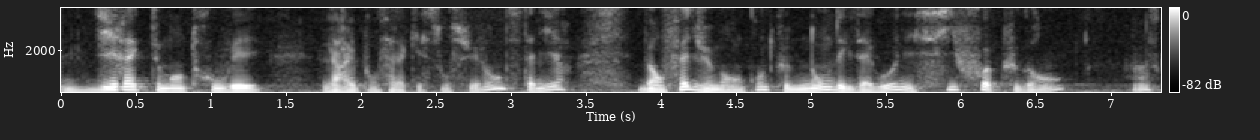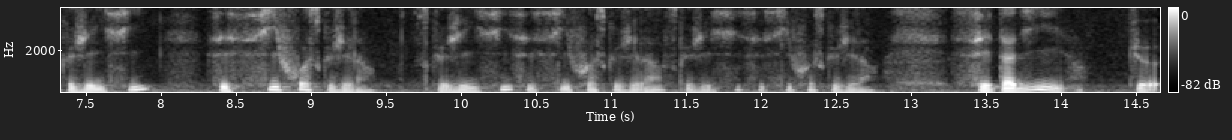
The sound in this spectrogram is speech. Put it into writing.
directement trouvé la réponse à la question suivante, c'est-à-dire, ben en fait, je me rends compte que le nombre d'hexagones est 6 fois plus grand. Hein, ce que j'ai ici, c'est 6 fois ce que j'ai là. Ce que j'ai ici, c'est 6 fois ce que j'ai là. Ce que j'ai ici, c'est 6 fois ce que j'ai là. C'est-à-dire que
